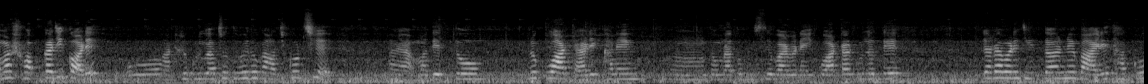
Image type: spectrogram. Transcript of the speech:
আমার সব কাজই করে আঠেরো কুড়ি বছর ধরে তো কাজ করছে। আর আমাদের তো কোয়ার্টার এখানে তোমরা তো বুঝতে পারবে না, এই কোয়ার্টারগুলোতে যারা বাড়ি চিত্তারণে বাইরে থাকো,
